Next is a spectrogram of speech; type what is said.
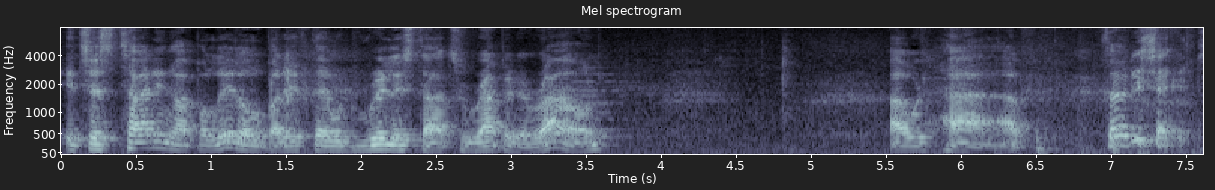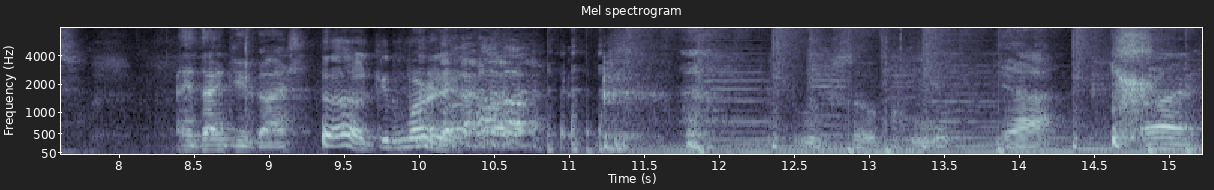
it's just tightening up a little, but if they would really start to wrap it around, I would have 30 seconds. Hey, thank you guys. Oh, good morning. Looks so cool. Yeah. Alright,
